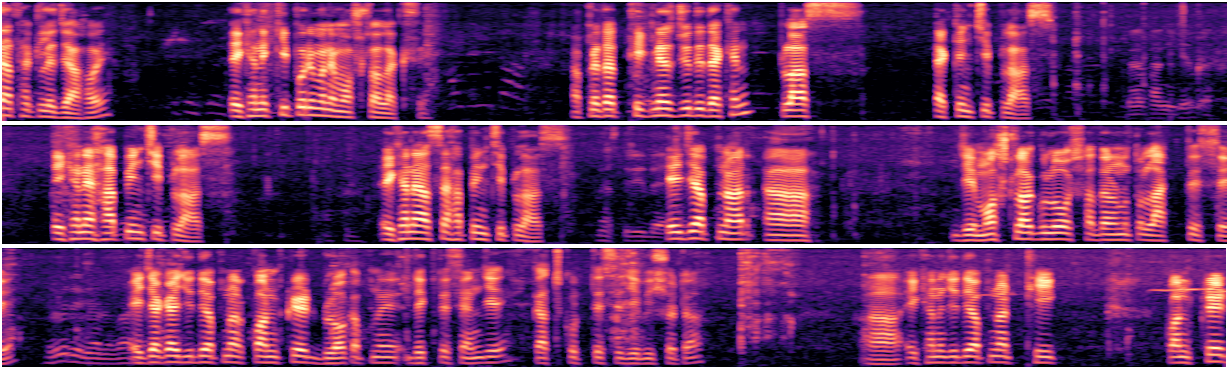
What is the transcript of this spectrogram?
না থাকলে যা হয়, এখানে কি পরিমাণে মশলা লাগছে? আপনি তার থিকনেস যদি দেখেন প্লাস এক ইঞ্চি প্লাস এখানে হাফ ইঞ্চি প্লাস এখানে আছে হাফ ইঞ্চি প্লাস এই যে আপনার যে মশলাগুলো সাধারণত লাগতেছে, এই জায়গায় যদি আপনার কনক্রিট ব্লক আপনি দেখতেছেন যে কাজ করতেছে যে বিষয়টা এখানে যদি আপনার ঠিক কনক্রিট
